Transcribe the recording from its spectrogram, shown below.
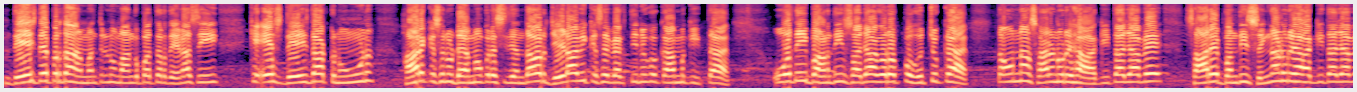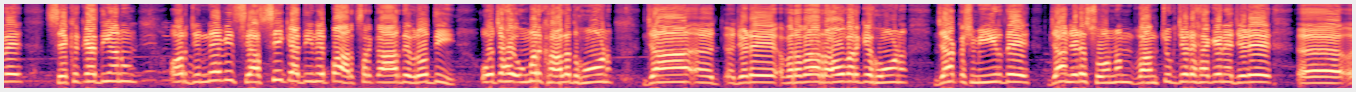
ਦੇਸ਼ ਦੇ ਪ੍ਰਧਾਨ ਮੰਤਰੀ ਨੂੰ ਮੰਗ ਪੱਤਰ ਦੇਣਾ ਸੀ ਕਿ ਇਸ ਦੇਸ਼ ਦਾ ਕਾਨੂੰਨ ਹਰ ਕਿਸੇ ਨੂੰ ਡੈਮੋਕ੍ਰੇਸੀ ਦਿੰਦਾ ਔਰ ਜਿਹੜਾ ਵੀ ਕਿਸੇ ਵਿਅਕਤੀ ਨੇ ਕੋਈ ਕੰਮ ਕੀਤਾ ਉਹਦੀ ਬਣਦੀ ਸਜ਼ਾ ਅਗਰ ਉਹ ਭੁਗਤ ਚੁੱਕਾ ਹੈ, ਤਾਂ ਉਹਨਾਂ ਸਾਰਿਆਂ ਨੂੰ ਰਿਹਾ ਕੀਤਾ ਜਾਵੇ ਸਾਰੇ ਬੰਦੀ ਸਿੰਘਾਂ ਨੂੰ ਰਿਹਾ ਕੀਤਾ ਜਾਵੇ ਸਿੱਖ ਕੈਦੀਆਂ ਨੂੰ ਔਰ ਜਿੰਨੇ ਵੀ ਸਿਆਸੀ ਕੈਦੀ ਨੇ ਭਾਰਤ ਸਰਕਾਰ ਦੇ ਵਿਰੋਧੀ, ਉਹ ਚਾਹੇ ਉਮਰ ਖਾਲਦ ਹੋਣ ਜਾਂ ਜਿਹੜੇ ਵਰਵਰਾ ਰਾਓ ਵਰਗੇ ਹੋਣ ਜਾਂ ਕਸ਼ਮੀਰ ਦੇ ਜਾਂ ਜਿਹੜੇ ਸੋਨਮ ਵਾਂਗਚੁਕ ਜਿਹੜੇ ਹੈਗੇ ਨੇ, ਜਿਹੜੇ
